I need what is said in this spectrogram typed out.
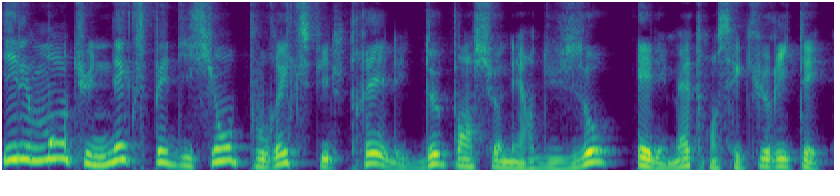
il monte une expédition pour exfiltrer les deux pensionnaires du zoo et les mettre en sécurité.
